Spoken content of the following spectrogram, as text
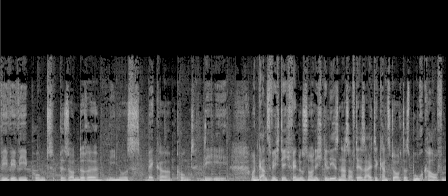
www.besondere-becker.de. Und ganz wichtig, wenn du es noch nicht gelesen hast, auf der Seite kannst du auch das Buch kaufen.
